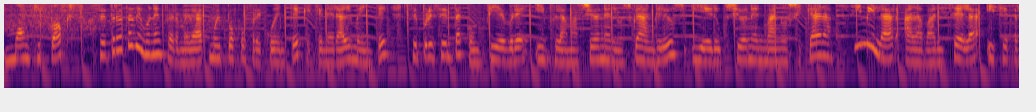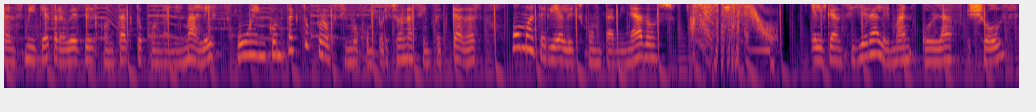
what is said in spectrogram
monkeypox. Se trata de una enfermedad muy poco frecuente que generalmente se presenta con fiebre, inflamación en los ganglios y erupción en manos y cara, similar a la varicela y se transmite a través del contacto con animales o en contacto próximo con personas infectadas o materiales contaminados. El canciller alemán Olaf Scholz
